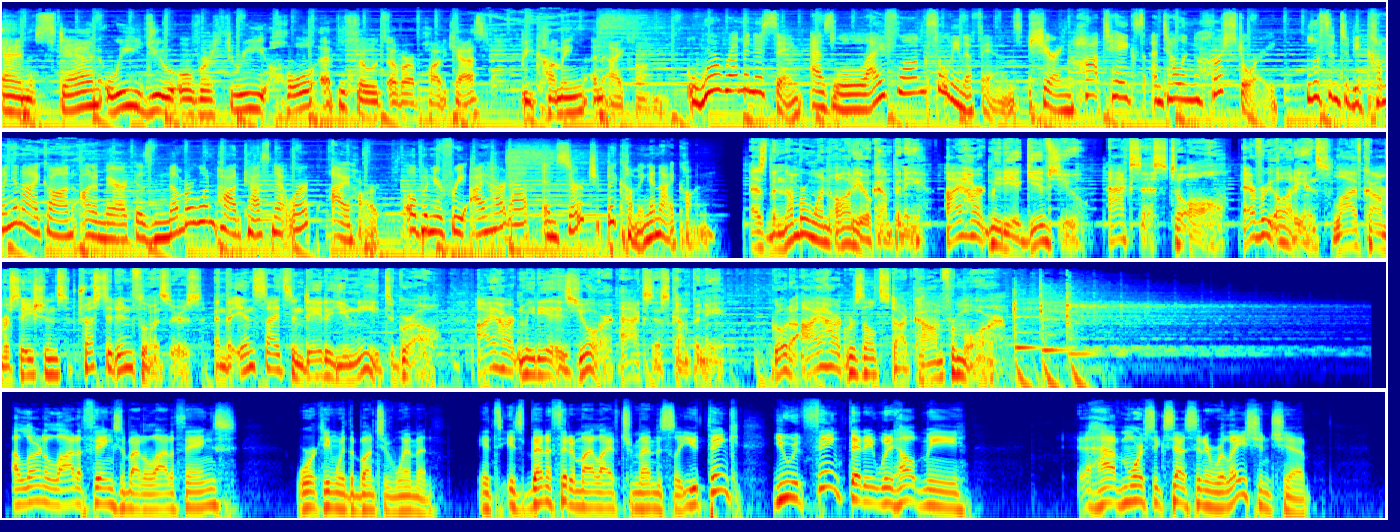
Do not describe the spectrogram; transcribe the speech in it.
And Stan, we do over three whole episodes of our podcast, Becoming an Icon. We're reminiscing as lifelong Selena fans, sharing hot takes and telling her story. Listen to Becoming an Icon on America's number one podcast network, iHeart. Open your free iHeart app and search Becoming an Icon. As the number one audio company, iHeartMedia gives you access to all. Every audience, live conversations, trusted influencers, and the insights and data you need to grow. iHeartMedia is your access company. Go to iHeartResults.com for more. I learned a lot of things about a lot of things working with a bunch of women. It's it's benefited my life tremendously. You think you would think that it would help me have more success in a relationship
